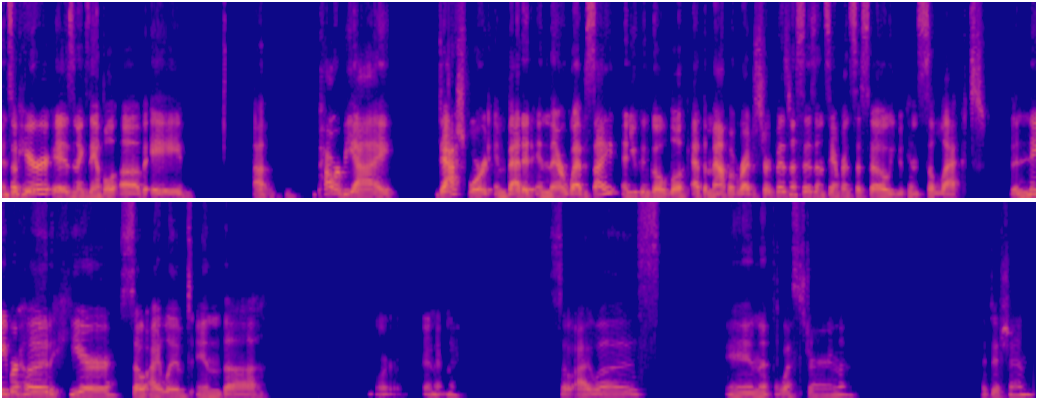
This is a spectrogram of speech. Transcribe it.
And so here is an example of a uh, Power BI dashboard embedded in their website. And you can go look at the map of registered businesses in San Francisco. You can select the neighborhood here. So I lived in the, so I was in Western Addition.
